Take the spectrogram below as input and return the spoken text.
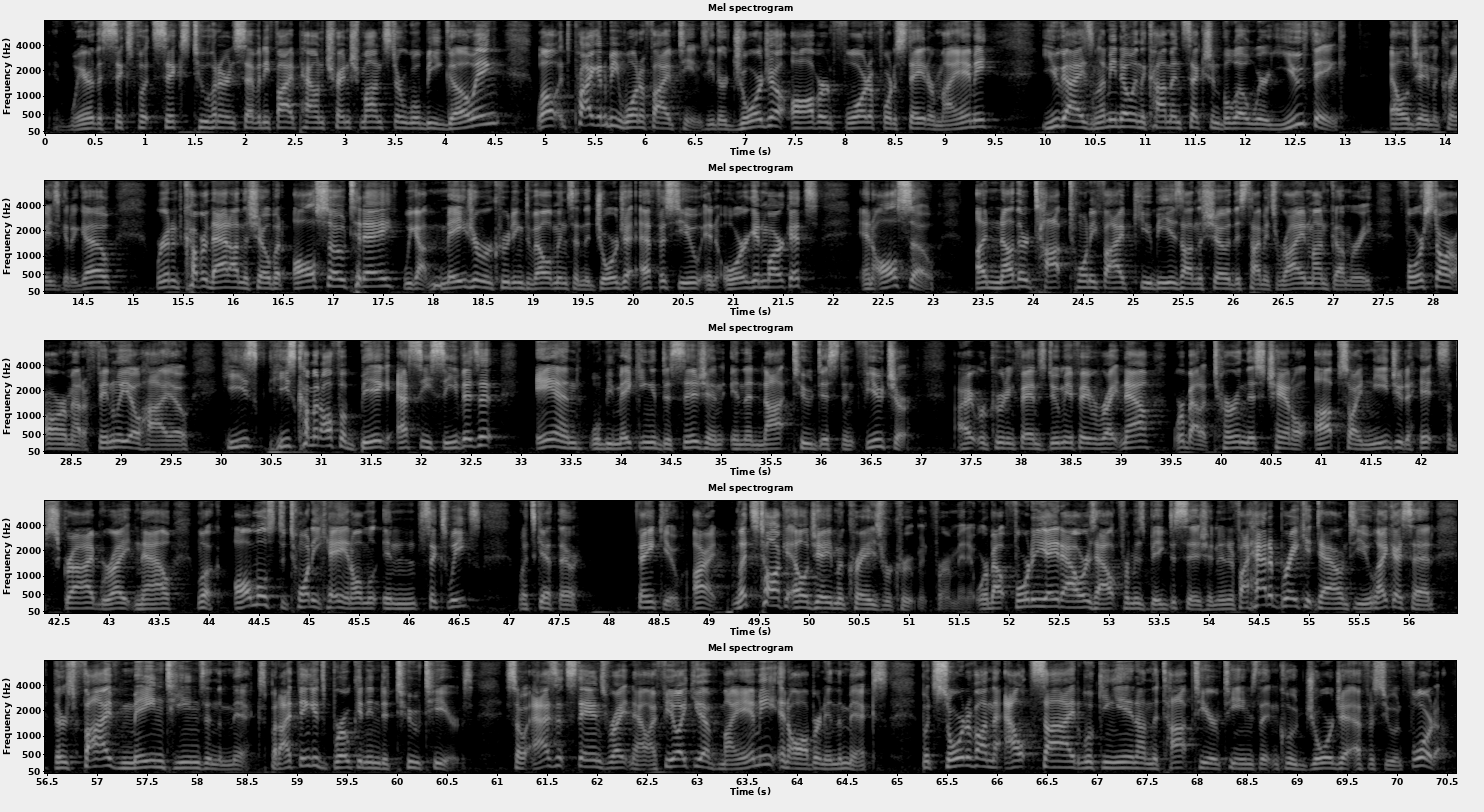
And where the six foot six, 275 pound trench monster will be going? Well, it's probably going to be one of five teams either Georgia, Auburn, Florida, Florida State, or Miami. You guys, let me know in the comment section below where you think LJ McCray is going to go. We're going to cover that on the show, but also today we got major recruiting developments in the Georgia, FSU, and Oregon markets. And also, another top 25 QB is on the show. This time it's Ryan Montgomery, four star arm out of Findlay, Ohio. He's, he's coming off a big SEC visit and will be making a decision in the not too distant future. All right, recruiting fans, do me a favor right now. We're about to turn this channel up, so I need you to hit subscribe right now. Look, almost to 20K in almost in six weeks. Let's get there. Thank you. All right, let's talk LJ McCray's recruitment for a minute. We're about 48 hours out from his big decision. And if I had to break it down to you, like I said, there's five main teams in the mix, but I think it's broken into two tiers. So as it stands right now, I feel like you have Miami and Auburn in the mix, but sort of on the outside looking in on the top tier of teams that include Georgia, FSU, and Florida.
